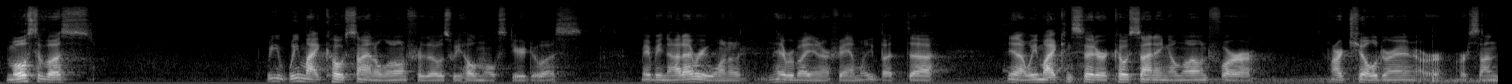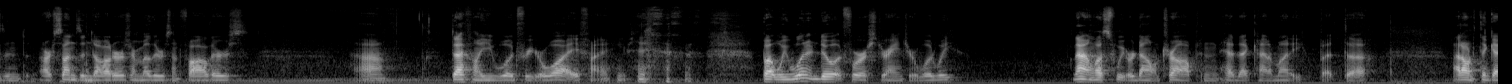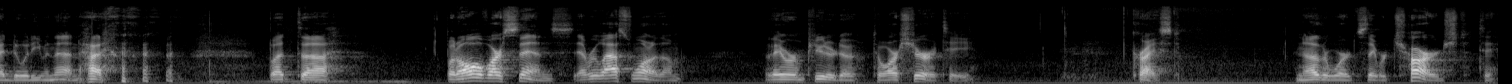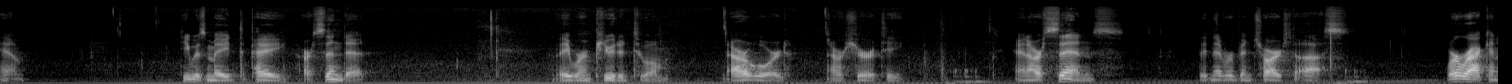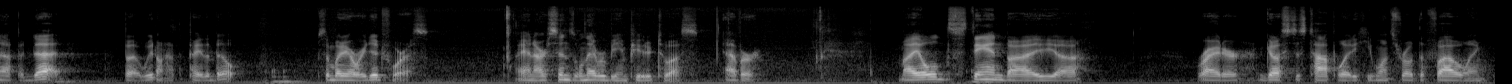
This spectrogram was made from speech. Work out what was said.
Most of us, we, we might co sign a loan for those we hold most dear to us. Maybe not everyone, everybody in our family, but uh, you know, we might consider co-signing a loan for our, our children or our sons and our sons and daughters, our mothers and fathers. Uh, definitely, you would for your wife, but we wouldn't do it for a stranger, would we? Not unless we were Donald Trump and had that kind of money, but. Uh, I don't think I'd do it even then. but, uh, but all of our sins, every last one of them, they were imputed to, to our surety, Christ. In other words, they were charged to him. He was made to pay our sin debt. They were imputed to him, our Lord, our surety. And our sins, they've never been charged to us. We're racking up a debt, but we don't have to pay the bill. Somebody already did for us. And our sins will never be imputed to us, ever. My old standby uh, writer, Augustus Toplady, he once wrote the following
